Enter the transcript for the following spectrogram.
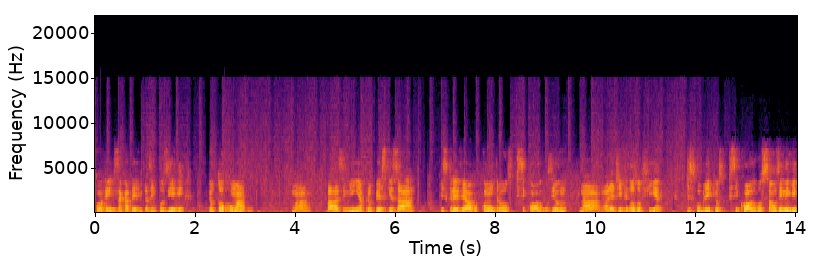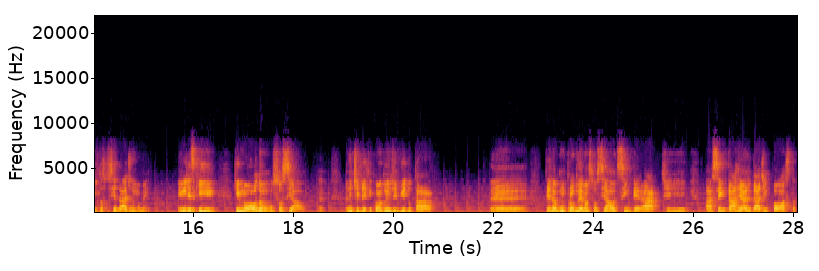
correntes acadêmicas. Inclusive, eu tô com uma, uma base minha para eu pesquisar escrever algo contra os psicólogos. Eu, na área de filosofia, descobri que os psicólogos são os inimigos da sociedade no momento. Eles que, que moldam o social. A gente vê que quando o indivíduo está é, tendo algum problema social de se interar, de aceitar a realidade imposta,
